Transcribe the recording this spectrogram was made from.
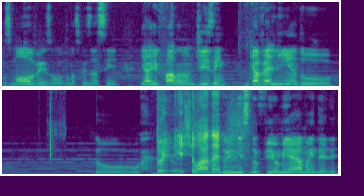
uns móveis, um- umas coisas assim. E aí falam, dizem que a velhinha do do Do início lá, né? do início do filme é a mãe dele.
